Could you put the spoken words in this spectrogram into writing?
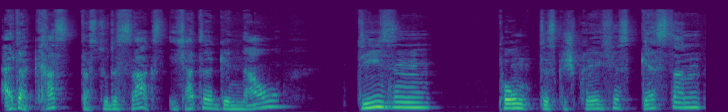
Alter, krass, dass du das sagst. Ich hatte genau diesen Punkt des Gespräches gestern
